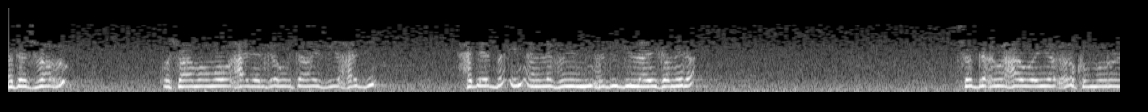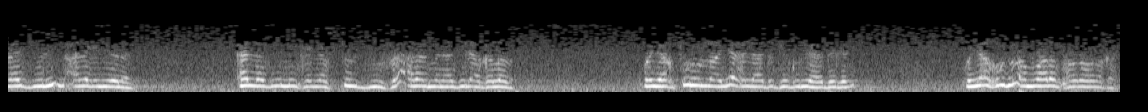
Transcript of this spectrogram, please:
atashfacu usaamoma waxaad erga u tahay fii xaddi xadeeba in aan la foyin min xuduudillaahi kamida saddex waxaa weeye xukmu rajuli maxaa laga yeelay? Aladii ninka yaftuu juufa cala almanaasili aqalada wayaqtulu llaahi ahlaa dadka guryaha degan wayaakudu amwaalan xoolahooda qas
